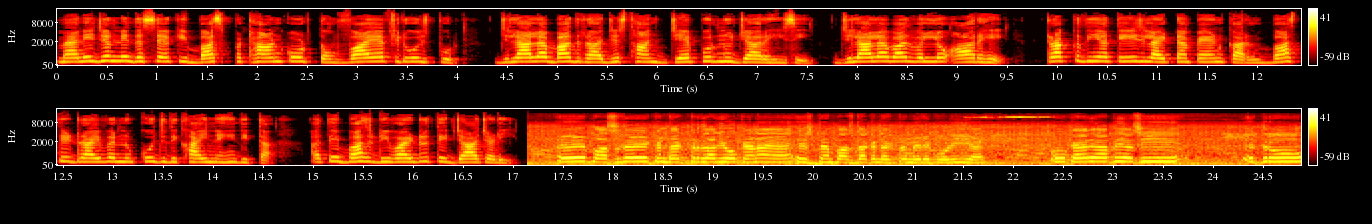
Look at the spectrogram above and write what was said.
ਮੈਨੇਜਰ ਨੇ ਦੱਸਿਆ ਕਿ ਬੱਸ ਪਠਾਨਕੋਟ ਤੋਂ ਵਾਇਆ ਫਿਰੋਜ਼ਪੁਰ, ਜਲਾਲਾਬਾਦ, ਰਾਜਸਥਾਨ, ਜੈਪੁਰ ਨੂੰ ਜਾ ਰਹੀ ਸੀ। ਜਲਾਲਾਬਾਦ ਵੱਲੋਂ ਆ ਰਹੇ ਟਰੱਕ ਦੀਆਂ ਤੇਜ਼ ਲਾਈਟਾਂ ਪੈਣ ਕਾਰਨ ਬੱਸ ਦੇ ਡਰਾਈਵਰ ਨੂੰ ਕੁਝ ਦਿਖਾਈ ਨਹੀਂ ਦਿੱਤਾ ਅਤੇ ਬੱਸ ਡਿਵਾਈਡਰ ਤੇ ਜਾ ਚੜੀ ਇਹ ਬੱਸ ਦੇ ਕੰਡਕਟਰ ਦਾ ਜੋ ਕਹਿਣਾ ਹੈ, ਇਸ ਟਾਈਮ ਬੱਸ ਦਾ ਕੰਡਕਟਰ ਮੇਰੇ ਕੋਲ ਹੀ ਹੈ। ਉਹ ਕਹਿ ਰਿਹਾ ਵੀ ਅਸੀਂ ਇਧਰੋਂ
